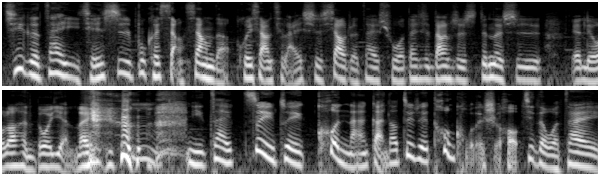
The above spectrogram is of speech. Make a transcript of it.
这个在以前是不可想象的。回想起来是笑着在说，但是当时真的是也流了很多眼泪。你在最最困难、感到最最痛苦的时候，记得我在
